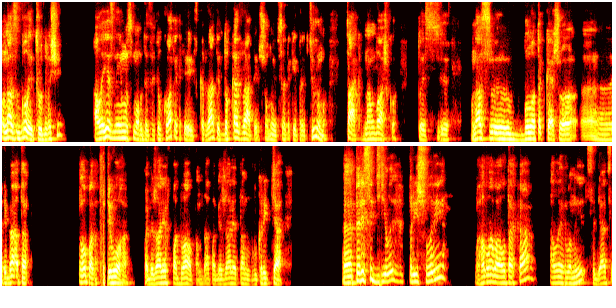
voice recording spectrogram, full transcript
у нас були труднощі, але я з ним змог заспілкуватися і сказати, доказати, що ми все-таки працюємо. Так, нам важко. Тобто, е, у нас е, було таке, що е, ребята, опа, тривога, побежали в підвал, там, да, побежали там в укриття. Е, пересиділи, прийшли, голова отака, але вони сидять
